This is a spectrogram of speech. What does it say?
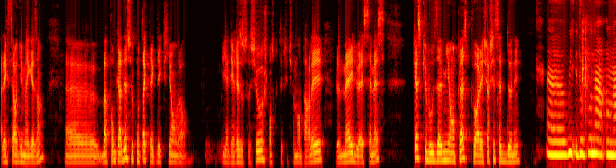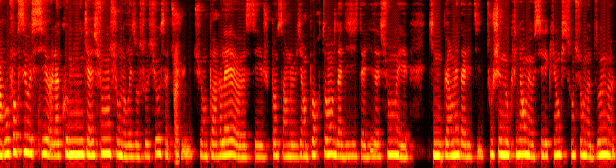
à l'extérieur du magasin bah, pour garder ce contact avec les clients? Alors, il y a les réseaux sociaux, je pense que que tu vas m'en parler, le mail, le SMS. Qu'est-ce que vous avez mis en place pour aller chercher cette donnée? Euh, oui, donc on a on a renforcé aussi euh, la communication sur nos réseaux sociaux. Ça, tu, tu en parlais. Euh, c'est, je pense, un levier important de la digitalisation et qui nous permet d'aller toucher nos clients, mais aussi les clients qui sont sur notre zone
